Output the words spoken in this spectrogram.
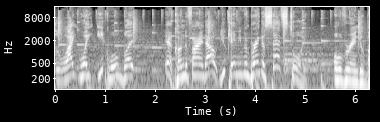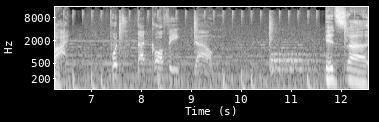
lightweight equal. But yeah, come to find out, you can't even bring a sex toy over in Dubai. Put that coffee down. It's uh,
